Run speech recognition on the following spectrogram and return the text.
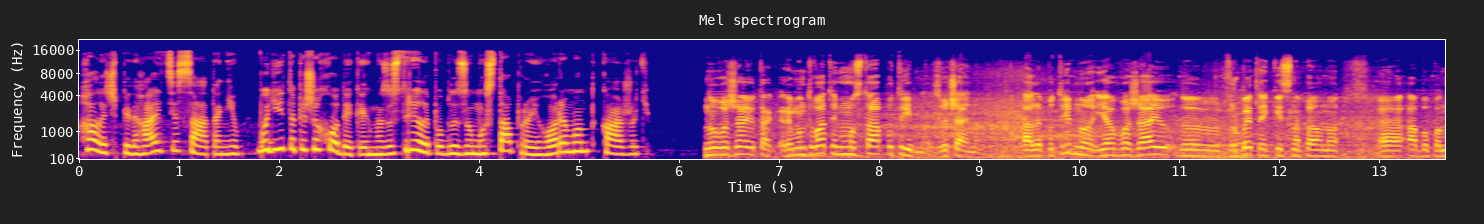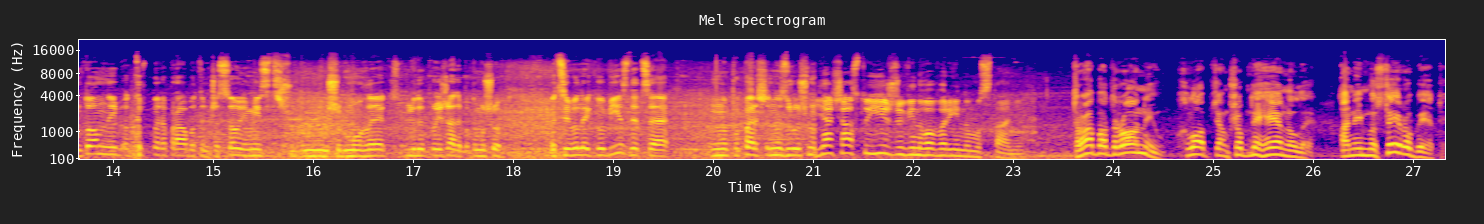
Галич Підгайці Сатанів. Водії та пішоходи, яких ми зустріли поблизу моста, про його ремонт кажуть. Ну, вважаю так, ремонтувати моста потрібно, звичайно. Але потрібно, я вважаю, е, зробити якийсь, напевно, е, або понтонний якусь переправу, або тимчасовий міст, щоб, щоб могли люди проїжджати. Бо Тому що ці великі об'їзди це, ну, по-перше, незручно. Я часто їжджу, він в аварійному стані. Треба дронів хлопцям, щоб не гинули, а не мости робити.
